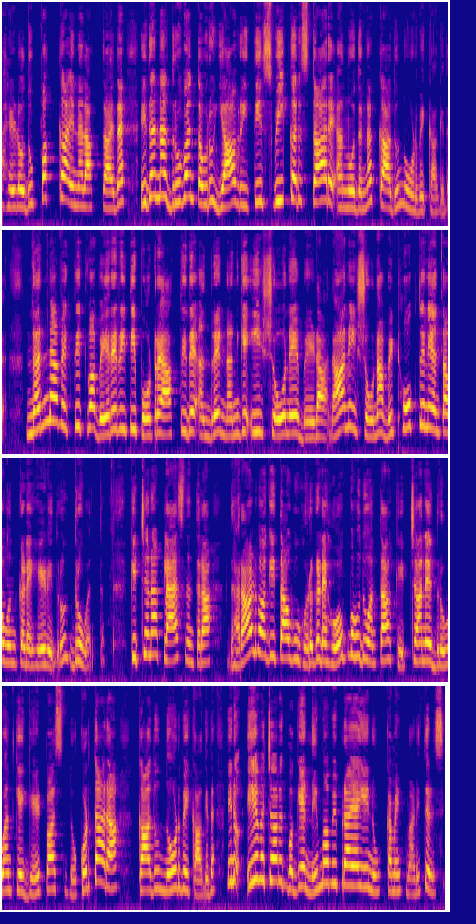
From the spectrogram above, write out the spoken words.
ಹೇಳೋದು ಪಕ್ಕ ಎನ್ನಲಾಗ್ತಾ ಇದೆ. ಇದನ್ನ ಧ್ರುವಂತ್ ಅವರು ಯಾವ ರೀತಿ ಸ್ವೀಕರಿಸ್ತಾರೆ ಅನ್ನೋದನ್ನ ಕಾದು ನೋಡಬೇಕಾಗಿದೆ. ನನ್ನ ವ್ಯಕ್ತಿತ್ವ ಬೇರೆ ರೀತಿ ಪೋಟ್ರೆ ಆಗ್ತಿದೆ ಅಂದ್ರೆ ನನಗೆ ಈ ಶೋನೇ ಬೇಡ, ನಾನು ಈ ಶೋನ ಬಿಟ್ಟು ಹೋಗ್ತೀನಿ ಅಂತ ಒಂದ್ ಕಡೆ ಹೇಳಿದ್ರು ಧ್ರುವಂತ್. ಕಿಚ್ಚನ ಕ್ಲಾಸ್ ನಂತರ ಧಾರಾಳವಾಗಿ ತಾವು ಹೊರಗಡೆ ಹೋಗಬಹುದು ಅಂತ ಕಿಚ್ಚನೇ ಧ್ರುವಂತ್ಗೆ ಗೇಟ್ ಪಾಸ್ ಕೊಡ್ತಾರಾ ಕಾದು ನೋಡಬೇಕಾಗಿದೆ. ಇನ್ನು ಈ ವಿಚಾರದ ಬಗ್ಗೆ ನಿಮ್ಮ ಅಭಿಪ್ರಾಯ ಏನು? ಕಮೆಂಟ್ ಮಾಡಿ ತಿಳಿಸಿ.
